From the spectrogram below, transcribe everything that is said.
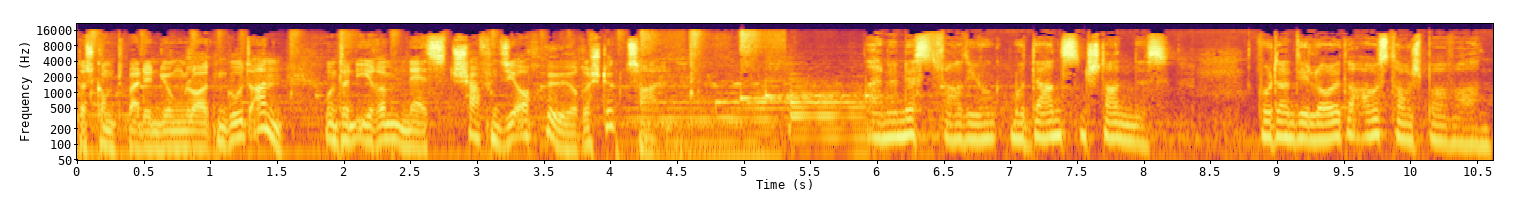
Das kommt bei den jungen Leuten gut an und in ihrem Nest schaffen sie auch höhere Stückzahlen. Eine Nestfertigung modernsten Standes, wo dann die Leute austauschbar waren.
